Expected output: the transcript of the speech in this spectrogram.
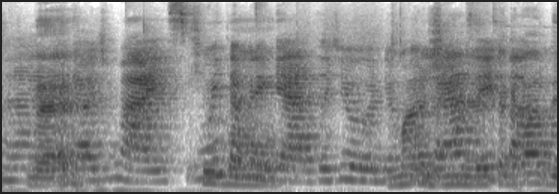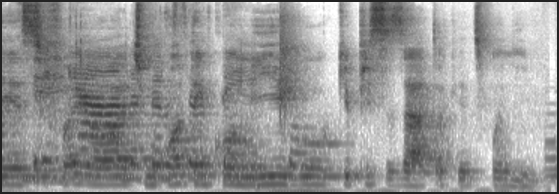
Ah, né? Legal demais. Que Muito bom. obrigada, Júlio. Imagina, eu que agradeço. Foi ótimo. Contem comigo. O que precisar, tô aqui disponível.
